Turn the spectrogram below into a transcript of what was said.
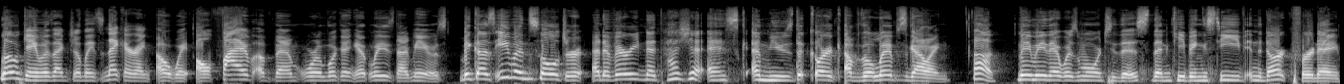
Loki was actually snickering. Oh wait, all five of them were looking at least amused. Because even Soldier had a very Natasha-esque amused quirk of the lips going. Huh, maybe there was more to this than keeping Steve in the dark for a day.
